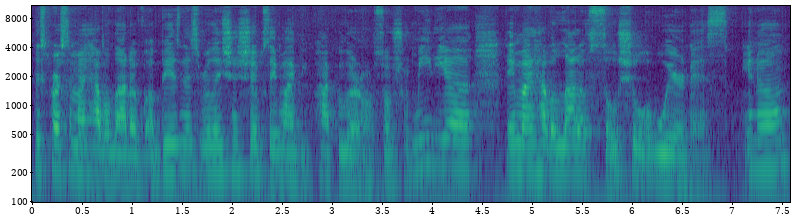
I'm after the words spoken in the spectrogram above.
This person might have a lot of uh, business relationships. They might be popular on social media. They might have a lot of social awareness, you know?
